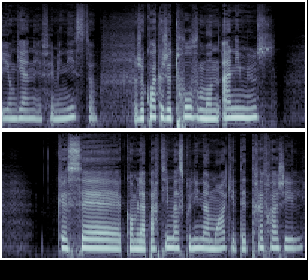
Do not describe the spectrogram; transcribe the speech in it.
jungienne et féministe. Je crois que je trouve mon animus, que c'est comme la partie masculine à moi qui était très fragile,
